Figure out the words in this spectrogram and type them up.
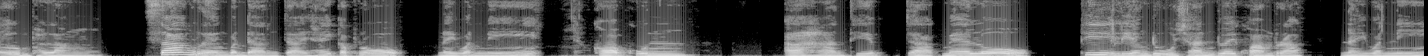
เติมพลัง สร้างแรงบันดาลใจให้กับโลกในวันนี้ ขอบคุณอาหารทิพย์จากแม่โลก ที่เลี้ยงดูฉันด้วยความรัก ในวันนี้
